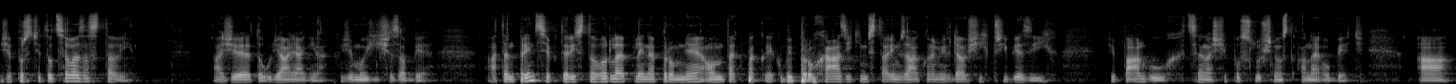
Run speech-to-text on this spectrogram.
že prostě to celé zastaví a že to udělá nějak jinak, že Mojžíše zabije. A ten princip, který z tohohle plyne pro mě, a on tak pak jakoby prochází tím starým zákonem i v dalších příbězích, že pán Bůh chce naši poslušnost a ne oběť. A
